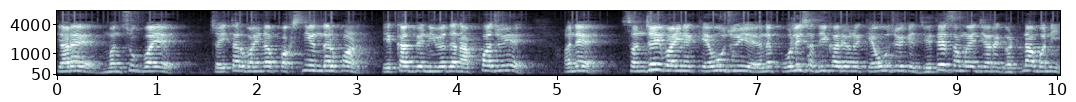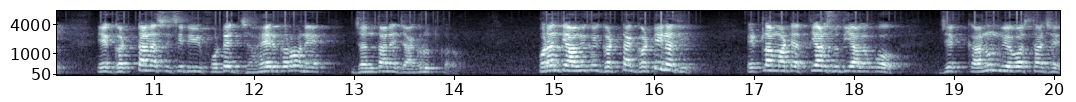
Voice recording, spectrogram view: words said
ત્યારે મનસુખભાઈએ ચૈતરભાઈના પક્ષની અંદર પણ એકાદ બે નિવેદન આપવા જોઈએ અને સંજયભાઈને કહેવું જોઈએ અને પોલીસ અધિકારીઓને કહેવું જોઈએ કે જે તે સમયે જ્યારે ઘટના બની, એ ઘટનાના સીસીટીવી ફૂટેજ જાહેર કરો અને જનતાને જાગૃત કરો. પરંતુ આવી કોઈ ઘટના ઘટી નથી, એટલા માટે અત્યાર સુધી આ લોકો જે કાનૂન વ્યવસ્થા છે,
